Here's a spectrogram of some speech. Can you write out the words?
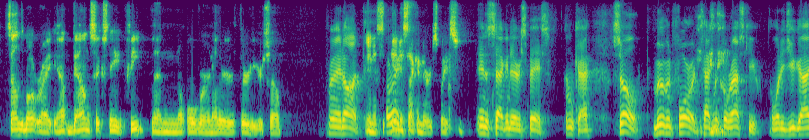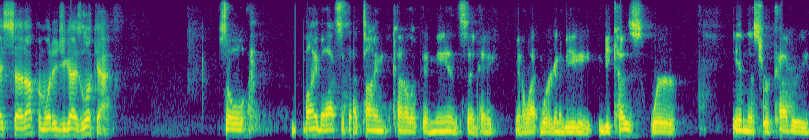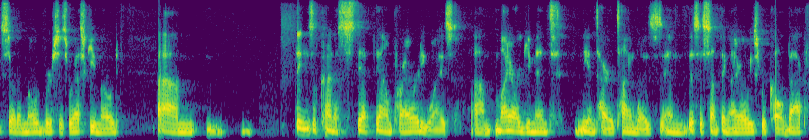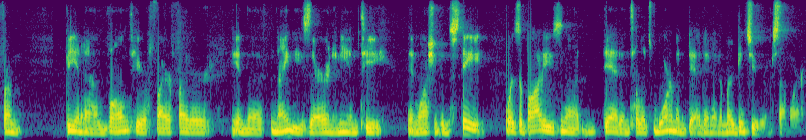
Sounds about right. Yeah. Down six to eight feet, then over another 30 or so. Right on. In a, right. in a secondary space. In a secondary space. Okay. So moving forward, technical rescue. What did you guys set up and what did you guys look at? So my boss at that time kind of looked at me and said, Hey, you know what? We're going to be, because we're in this recovery sort of mode versus rescue mode, um, things have kind of stepped down priority wise. Um, my argument the entire time was, and this is something I always recall back from being a volunteer firefighter in the 90s there in an EMT in Washington State, was the body's not dead until it's warm and dead in an emergency room somewhere.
